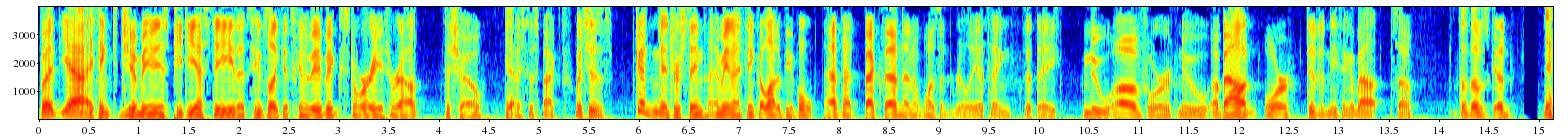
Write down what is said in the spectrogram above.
But yeah, I think Jimmy and his PTSD. That seems like it's going to be a big story throughout the show. Yeah. I suspect, which is good and interesting. I mean, I think a lot of people had that back then, and it wasn't really a thing that they knew of or knew about or did anything about. So I thought that was good. Yeah,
